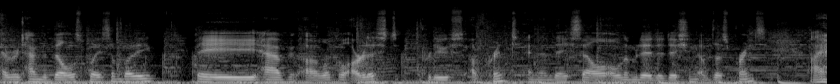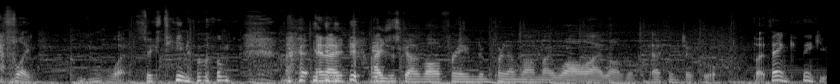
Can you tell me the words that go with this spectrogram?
every time the Bills play somebody, they have a local artist produce a print, and then they sell a limited edition of those prints. I have like what 16 of them, and I I just got them all framed and put them on my wall. I love them. I think they're cool. But thank thank you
